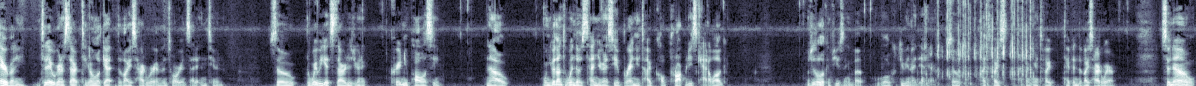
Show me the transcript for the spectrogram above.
Hey everybody, today we're going to start taking a look at device hardware inventory inside of Intune. So the way we get started is you're going to create a new policy. Now, when you go down to Windows 10, you're going to see a brand new type called Properties Catalog, which is a little confusing, but we'll give you an idea here. So I type in, type, type in device hardware. So now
